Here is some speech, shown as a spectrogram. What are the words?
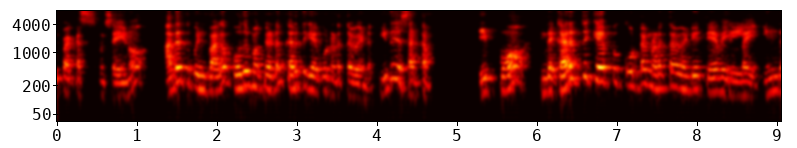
இம்பாக்ட் அசஸ்மெண்ட் செய்யணும். அதற்கு பின்பாக பொதுமக்களிடம் கருத்து கேட்பு நடத்த வேண்டும். இது சட்டம். இப்போ இந்த கருத்து கேட்பு கூட்டம் நடத்த வேண்டிய தேவையில்லை. இந்த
